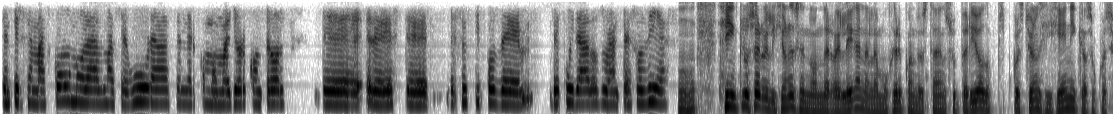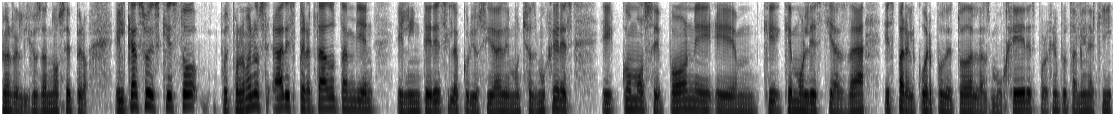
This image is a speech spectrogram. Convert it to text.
sentirse más cómodas, más seguras, tener como mayor control de, de este de esos tipos de, de cuidados durante esos días. Sí, incluso hay religiones en donde relegan a la mujer cuando está en su periodo, pues, cuestiones higiénicas o cuestiones religiosas, no sé, pero el caso es que esto, pues por lo menos ha despertado también el interés y la curiosidad de muchas mujeres. Eh, ¿Cómo se pone? Qué, ¿Qué molestias da? ¿Es para el cuerpo de todas las mujeres? Por ejemplo, también aquí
